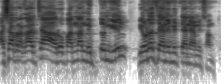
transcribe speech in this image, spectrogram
अशा प्रकारच्या आरोपांना निपटून घेईल. एवढंच या निमित्ताने आम्ही सांगतो.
